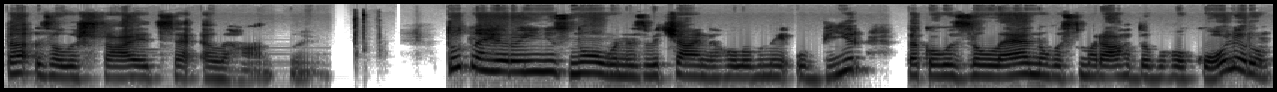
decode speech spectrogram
та залишається елегантною. Тут на героїні знову незвичайний головний убір такого зеленого смарагдового кольору.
